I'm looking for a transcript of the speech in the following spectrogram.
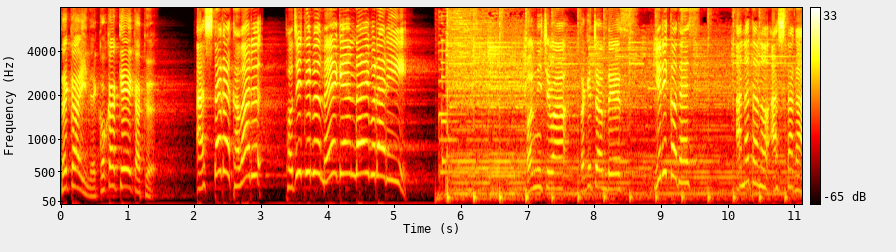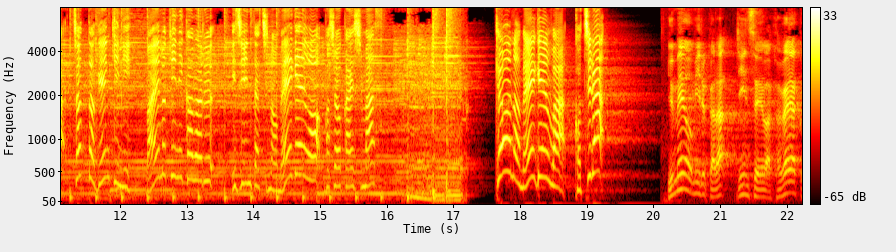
世界猫化計画。明日が変わるポジティブ名言ライブラリこんにちはたけちゃんです。ーゆりこです。あなたの明日がちょっと元気に前向きに変わる偉人たちの名言をご紹介します。今日の名言はこちら。夢を見るから人生は輝く。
